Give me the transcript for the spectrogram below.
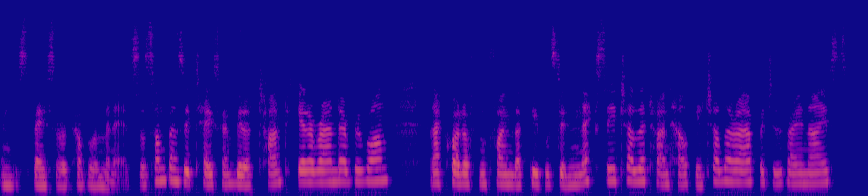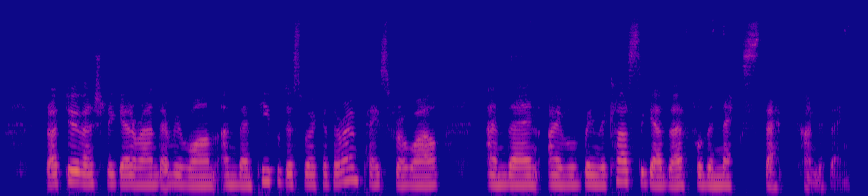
in the space of a couple of minutes. So sometimes it takes me a bit of time to get around everyone. And I quite often find that people sitting next to each other try and help each other out, which is very nice. But I do eventually get around everyone, and then people just work at their own pace for a while. And then I will bring the class together for the next step kind of thing.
